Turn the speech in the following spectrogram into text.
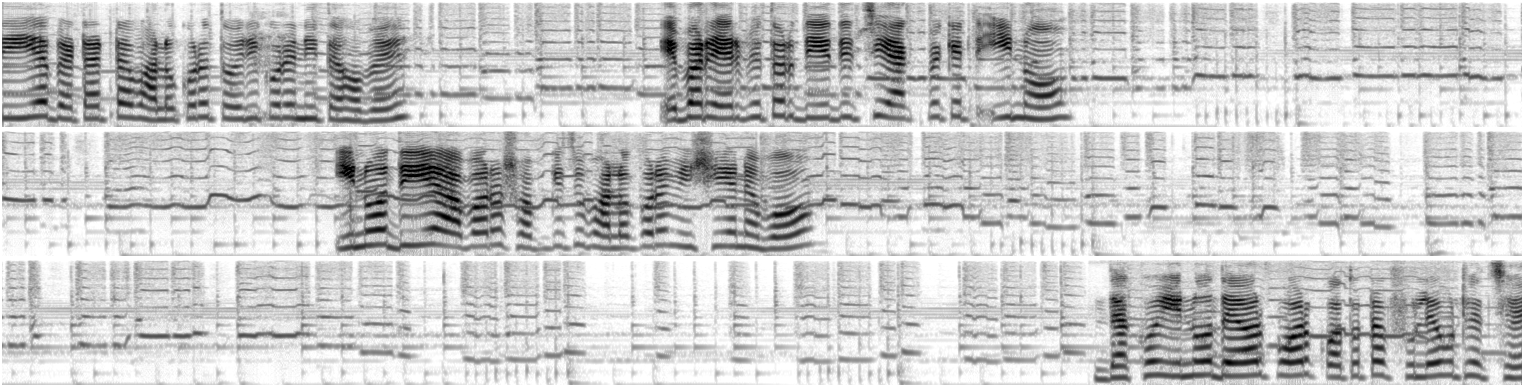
দিয়ে ব্যাটারটা ভালো করে তৈরি করে নিতে হবে। এবার এর ভেতর দিয়ে দিচ্ছি এক প্যাকেট ইনো। ইনো দিয়ে আবারও সব কিছু ভালো করে মিশিয়ে নেব। দেখো, ইনো দেওয়ার পর কতটা ফুলে উঠেছে।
